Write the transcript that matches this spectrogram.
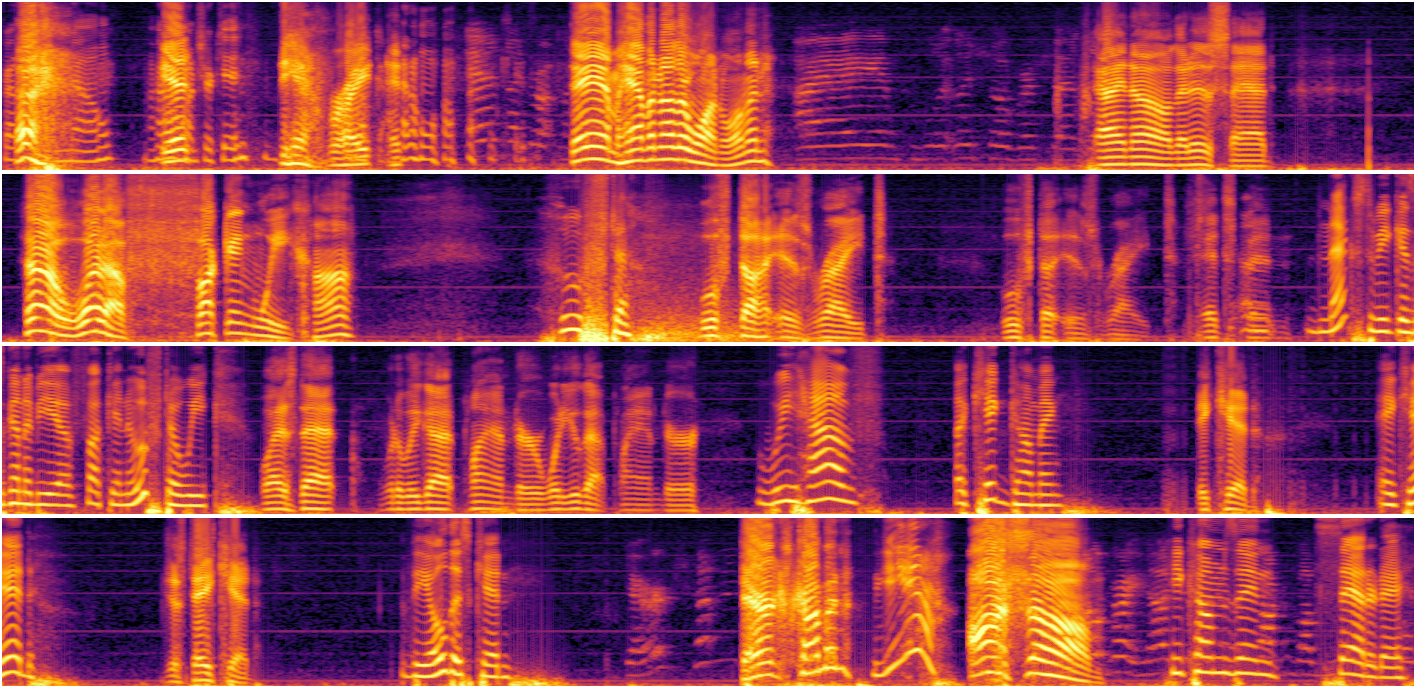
Probably no. I don't It- want your kid. yeah, right. Fuck, I It- don't want. And I damn, have another one, woman. I am completely sober. I know that is sad. So what a fucking week, huh? Hoofda. Oofda is right. Oofda is right. It's Um, been. Next week is gonna be a fucking oofda week. Why is that? What do we got planned, or what do you got planned, or We have a kid coming. a kid? A kid. Just a kid. The oldest kid. Derek's coming? Derek's coming. Yeah. Awesome. He comes in talk about the Saturday.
